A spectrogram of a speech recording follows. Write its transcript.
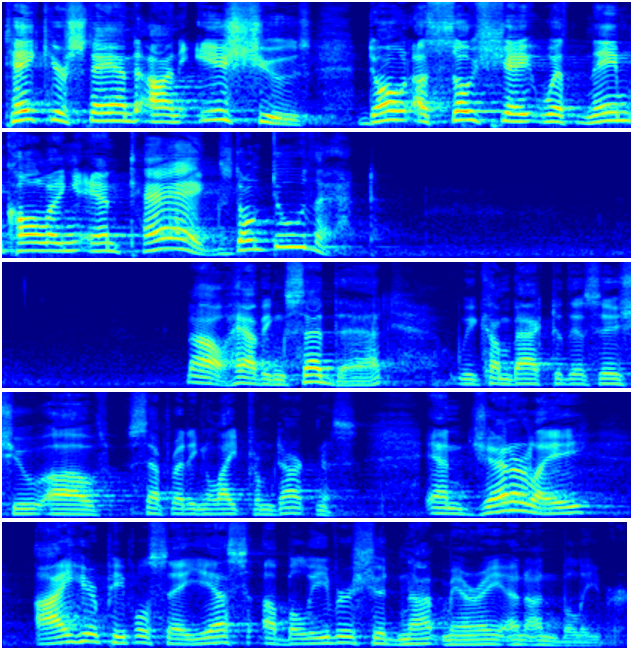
Take your stand on issues. Don't associate with name calling and tags. Don't do that. Now, having said that, we come back to this issue of separating light from darkness. And generally, I hear people say, yes, a believer should not marry an unbeliever.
